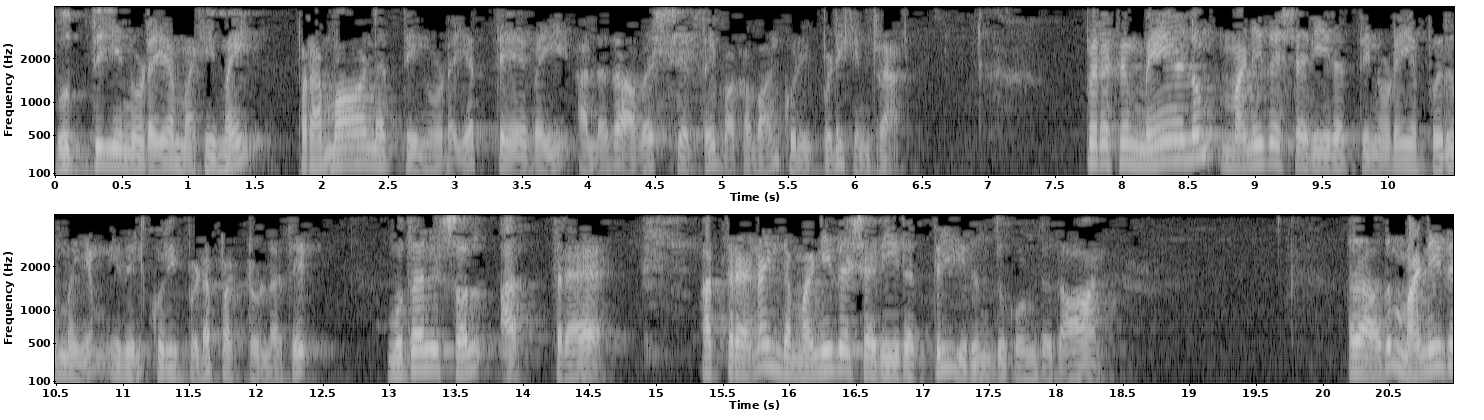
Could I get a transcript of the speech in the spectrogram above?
புத்தியினுடைய மகிமை பிரமாணத்தினுடைய தேவை அல்லது அவசியத்தை பகவான் குறிப்பிடுகின்றார். பிறகு மேலும் மனித சரீரத்தினுடைய பெருமையும் இதில் குறிப்பிடப்பட்டுள்ளது. முதல் சொல் அத்ர. அத்திரன இந்த மனித சரீரத்தில் இருந்து கொண்டுதான். அதாவது மனித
